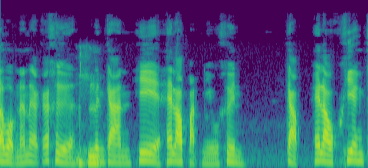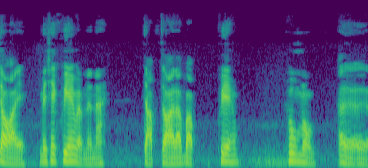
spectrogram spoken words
ระบบนั้นน่ะก็คือออฮึเป็นการที่ให้เราปัดนิ้วขึ้น กับให้เราเคลี้ยงจอย ไม่ใช่เคลี้ยงแบบนั้นนะ จับจอยแล้วแบบเคลี้ยงทุ่มลงเออเออ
